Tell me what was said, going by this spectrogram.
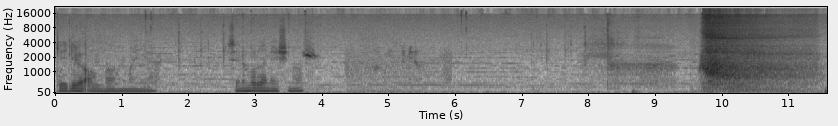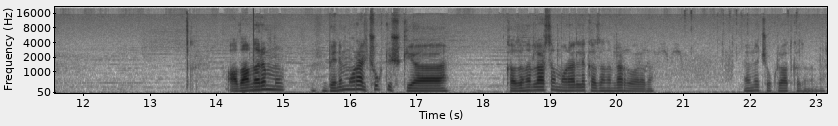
Geliyor Allah'ın manyağı. Senin burada ne işin var? Adamların mu benim moral çok düşük ya. Kazanırlarsa moralle kazanırlar bu arada. Hem de çok rahat kazanırlar.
